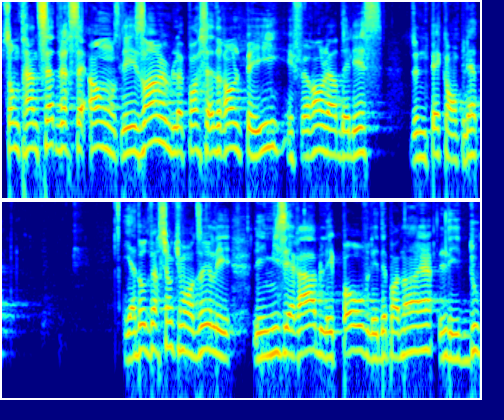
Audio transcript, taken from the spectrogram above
Psaume 37, verset 11. Les humbles posséderont le pays et feront leur délice d'une paix complète. Il y a d'autres versions qui vont dire les, misérables, les pauvres, les débonnaires, les doux.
